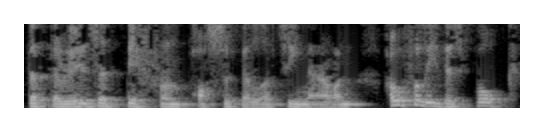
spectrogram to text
that there is a different possibility now. And hopefully this book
